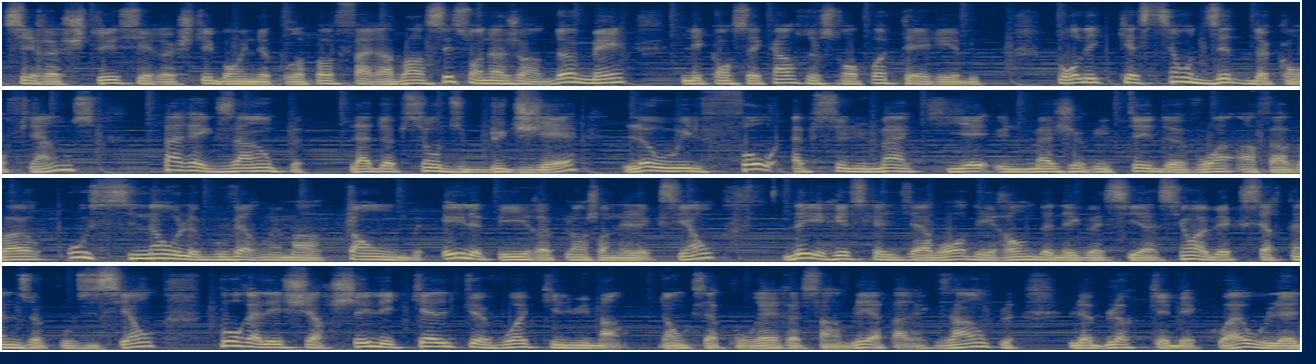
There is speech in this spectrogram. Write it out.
c'est rejeté, c'est rejeté, bon, il ne pourra pas faire avancer son agenda, mais les conséquences ne seront pas terribles. Pour les questions dites de confiance, par exemple, l'adoption du budget, là où il faut absolument qu'il y ait une majorité de voix en faveur, ou sinon le gouvernement tombe et le pays replonge en élection, là, il risque d'y avoir des rondes de négociations avec certaines oppositions pour aller chercher les quelques voix qui lui manquent. Donc, ça pourrait ressembler à, par exemple, le Bloc québécois ou le,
